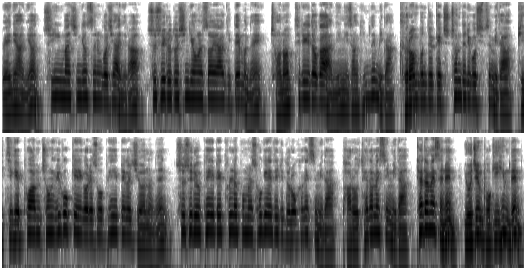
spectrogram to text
왜냐하면 수익만 신경 쓰는 것이 아니라 수수료도 신경을 써야 하기 때문에 전업 트레이더가 아닌 이상 힘듭니다. 그런 분들께 추천드리고 싶습니다. 비트겟 포함 총 7개의 거래소 페이백을 지원하는 수수료 페이백 플랫폼을 소개해드리도록 하겠습니다. 바로 테더맥스입니다. 테더맥스는 요즘 보기 힘든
